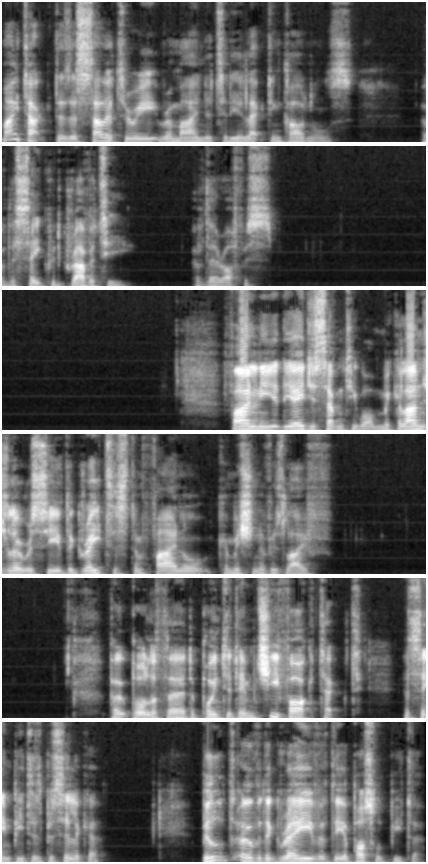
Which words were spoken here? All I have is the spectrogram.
might act as a salutary reminder to the electing cardinals of the sacred gravity of their office. Finally, at the age of 71, Michelangelo received the greatest and final commission of his life. Pope Paul III appointed him chief architect at St. Peter's Basilica, built over the grave of the Apostle Peter,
